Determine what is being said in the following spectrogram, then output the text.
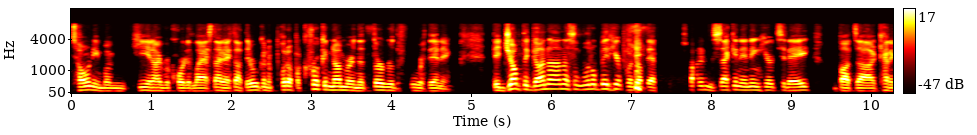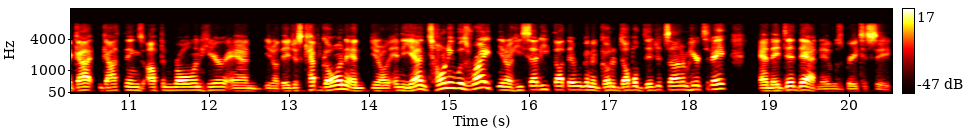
Tony when he and I recorded last night, I thought they were going to put up a crooked number in the third or the fourth inning they jumped the gun on us a little bit here, putting up that spot in the second inning here today, but uh, kind of got got things up and rolling here, and you know they just kept going, and you know in the end, Tony was right. You know he said he thought they were going to go to double digits on him here today, and they did that, and it was great to see.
